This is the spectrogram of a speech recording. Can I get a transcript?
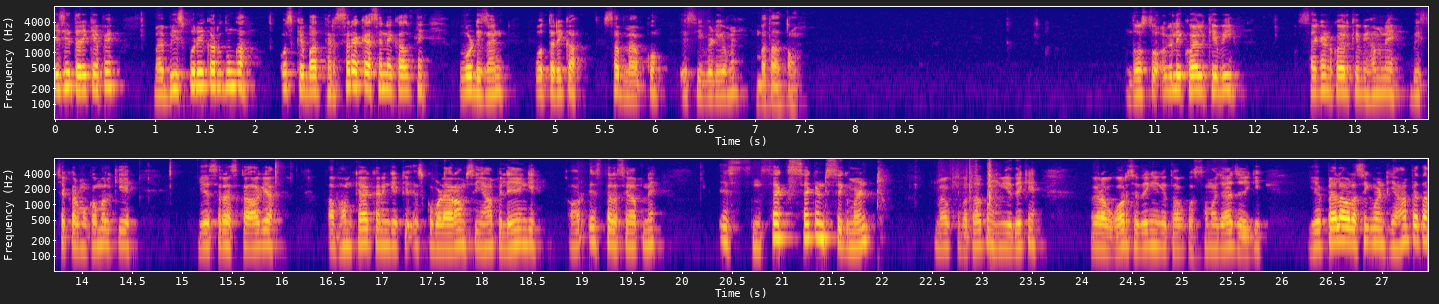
इसी तरीके पे मैं बीस पूरे कर दूँगा, उसके बाद फिर सिरा कैसे निकालते हैं, वो डिज़ाइन, वो तरीका, सब मैं आपको इसी वीडियो में बताता हूँ। दोस्तों, अगली कोयल के भी सेकंड कोयल के भी हमने 20 चक्कर मुकम्मल किए। ये सिरा इसका आ गया। अब हम क्या करेंगे कि इसको बड़े आराम से यहाँ पे लेंगे और इस तरह से आपने इस सेकंड सेगमेंट मैं आपको बताता हूँ ये देखें, अगर आप गौर से देखेंगे तो आपको समझ आ जाएगी। ये पहला वाला सेगमेंट यहाँ पे था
